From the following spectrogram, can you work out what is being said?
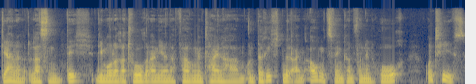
Gerne lassen dich die Moderatoren an ihren Erfahrungen teilhaben und berichten mit einem Augenzwinkern von den Hoch- und Tiefs,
